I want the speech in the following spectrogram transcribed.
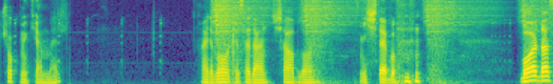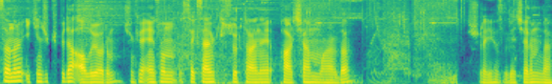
Çok mükemmel. Haydi bol keseden şablon. İşte bu. bu arada sanırım ikinci küpü de alıyorum. Çünkü en son 80 küsür tane parçam vardı. Şurayı hızlı geçelim de.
